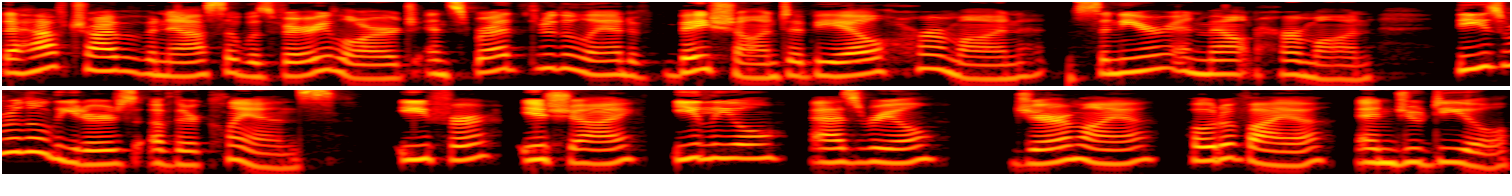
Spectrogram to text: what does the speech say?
The half tribe of Manasseh was very large and spread through the land of Bashan to Baal Hermon, Senir, and Mount Hermon. These were the leaders of their clans. Epher, Ishi, Eliel, Azriel, Jeremiah, Hodaviah, and Jahdiel.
